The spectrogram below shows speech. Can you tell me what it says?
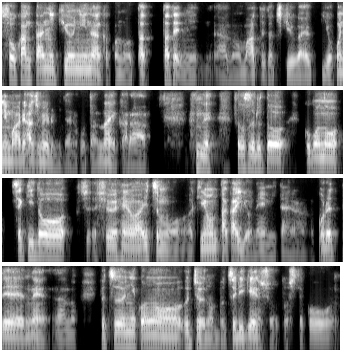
そう簡単に急になんかこのた縦にあの回ってた地球が横に回り始めるみたいなことはないから、ね、そうすると、ここの赤道周辺はいつも気温高いよね、みたいな。これってね、あの、普通にこの宇宙の物理現象としてこ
